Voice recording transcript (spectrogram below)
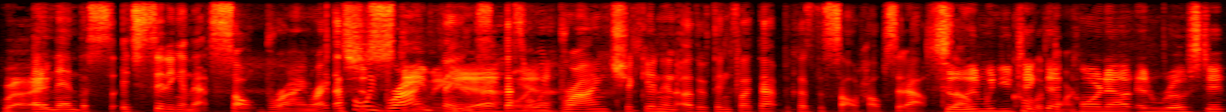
Right. And then the, it's sitting in that salt brine, right? That's It's what we brine steaming. things. Yeah. That's Oh, what we brine chicken and other things like that because the salt helps it out. so, then when you take that corn. out and roast it,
